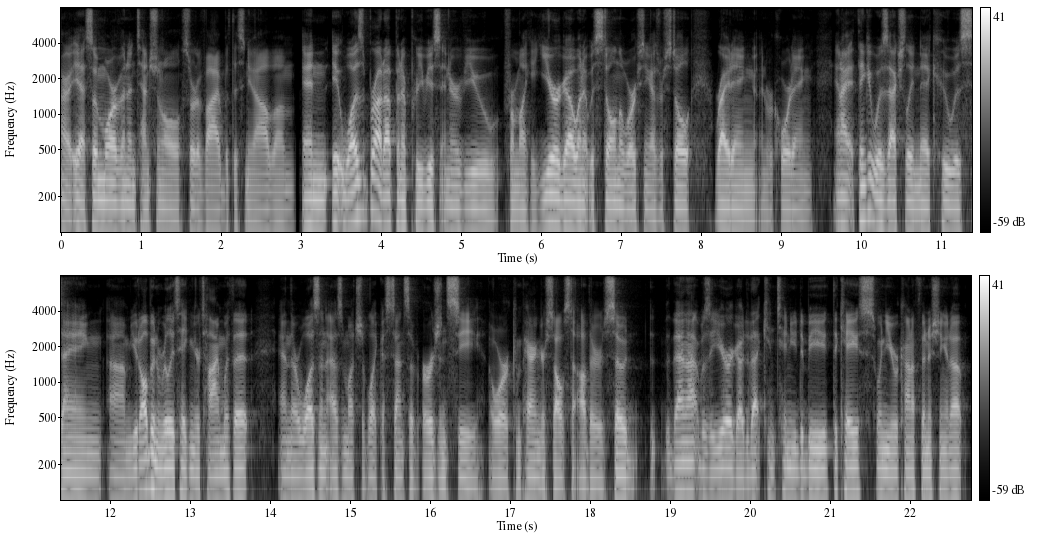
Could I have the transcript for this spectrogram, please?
All right, yeah, so more of an intentional sort of vibe with this new album. And it was brought up in a previous interview from like a year ago when it was still in the works and you guys were still writing and recording. And I think it was actually Nick who was saying um, you'd all been really taking your time with it and there wasn't as much of like a sense of urgency or comparing yourselves to others. So then that was a year ago. Did that continue to be the case when you were kind of finishing it up?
